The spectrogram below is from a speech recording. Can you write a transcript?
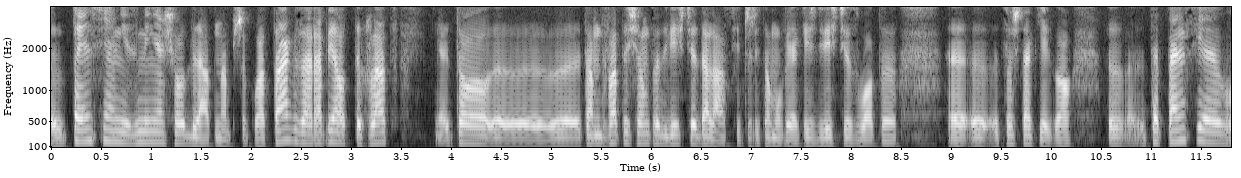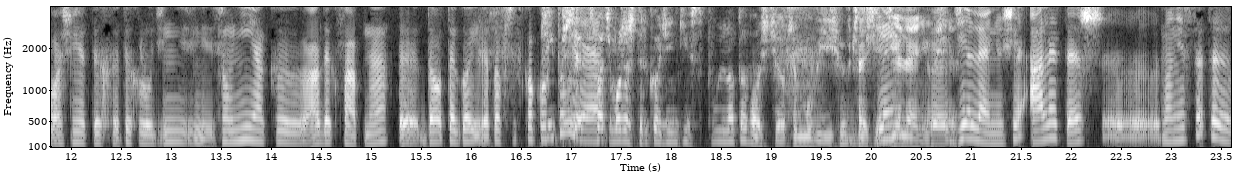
y, pensja nie zmienia się od lat na przykład, tak? Zarabia od tych lat to e, tam 2200 dalasji, czyli to mówię, jakieś 200 zł, e, e, coś takiego. Te pensje właśnie tych, tych ludzi są nijak adekwatne do tego, ile to wszystko kosztuje. Czyli przetrwać możesz tylko dzięki wspólnotowości, o czym mówiliśmy wcześniej, Dzie dzieleniu się. Dzieleniu się, ale też, no niestety,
